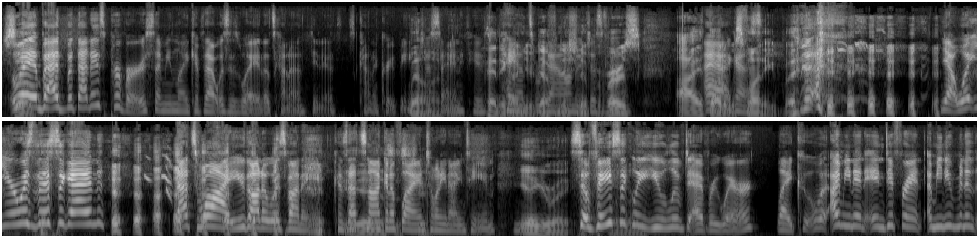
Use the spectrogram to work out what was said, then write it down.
so, Wait, but but that is perverse. I mean, like if that was his way, that's kind of you know it's kind of creepy. well, just I saying, if his depending on your definition of perverse, I I- thought I it was funny, but Yeah, what year was this again? That's why you thought it was funny because that's Yeah, not going to fly in 2019. yeah, you're right. So basically, you lived everywhere. Like, I mean, in, in different. I mean, you've been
